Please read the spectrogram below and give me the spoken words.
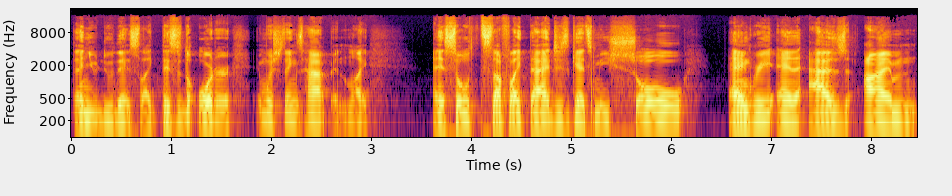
then you do this. Like this is the order in which things happen. Like, and so stuff like that just gets me so angry. And as I'm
